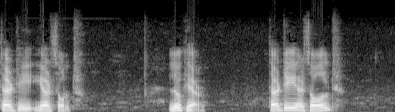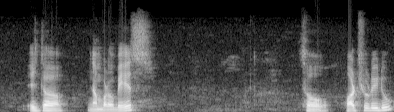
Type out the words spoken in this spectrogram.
30 years old. Look here. 30 years old is the number of days. So what should we do?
